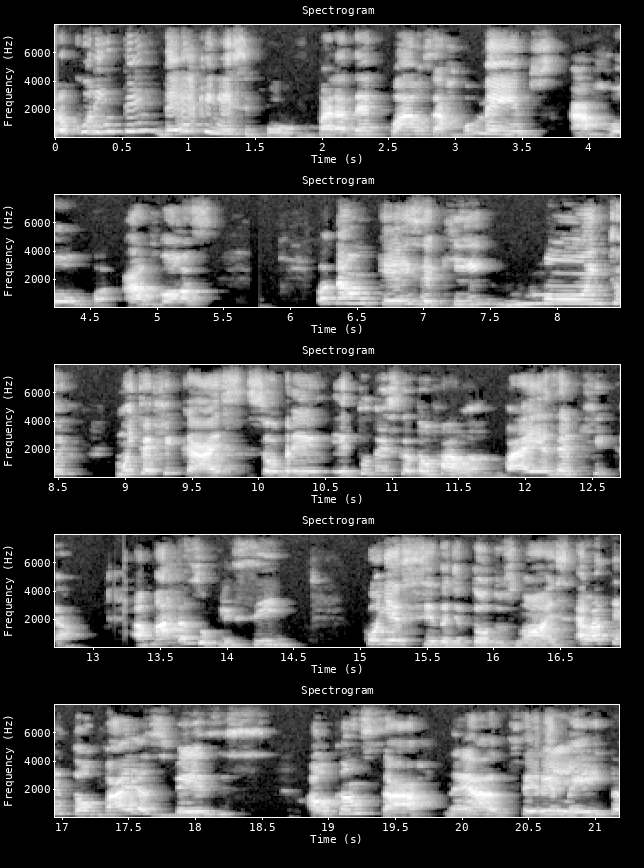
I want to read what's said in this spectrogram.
procure entender quem é esse povo para adequar os argumentos, a roupa, a voz. Vou dar um case aqui muito, muito eficaz sobre tudo isso que eu estou falando. Vai exemplificar. A Marta Suplicy, conhecida de todos nós, ela tentou várias vezes alcançar, né, ser eleita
